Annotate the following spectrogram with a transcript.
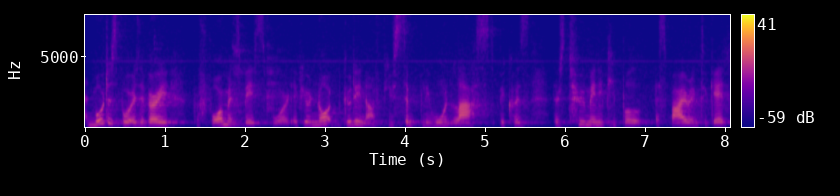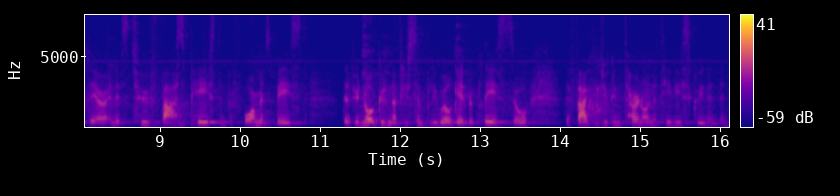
And motorsport is a very performance based sport. If you're not good enough, you simply won't last because there's too many people aspiring to get there, and it's too fast paced and performance based that if you're not good enough, you simply will get replaced. So the fact that you can turn on a TV screen and, and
